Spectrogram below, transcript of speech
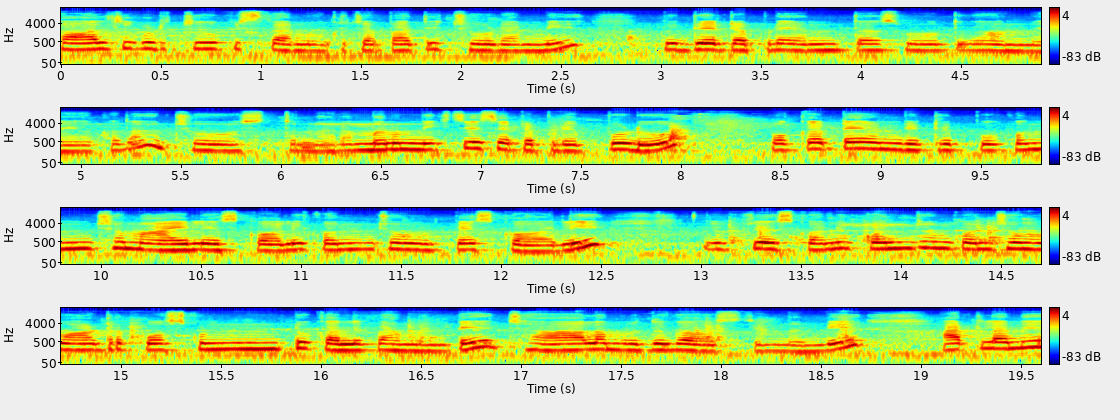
కాల్చి కూడా చూపిస్తాను ఒక చపాతీ చూడండి. రుద్దేటప్పుడు ఎంత స్మూత్గా ఉన్నాయో కదా చూస్తున్నారా. మనం మిక్స్ చేసేటప్పుడు ఎప్పుడు ఒకటే అండి ట్రిప్ కొంచెం ఆయిల్ వేసుకోవాలి కొంచెం ఉప్పు వేసుకోవాలి. డిప్ చేసుకొని కొంచెం కొంచెం వాటర్ పోసుకుంటూ కలిపామంటే చాలా మృదుగా వస్తుందండి. అట్లనే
